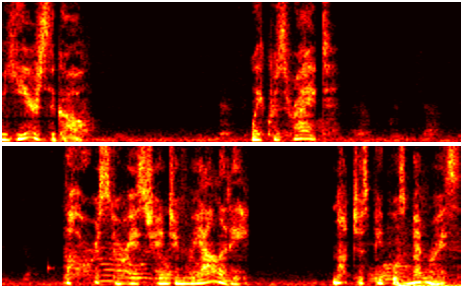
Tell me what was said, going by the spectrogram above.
years ago. Wake was right. The horror story is changing reality. Not just people's memories.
